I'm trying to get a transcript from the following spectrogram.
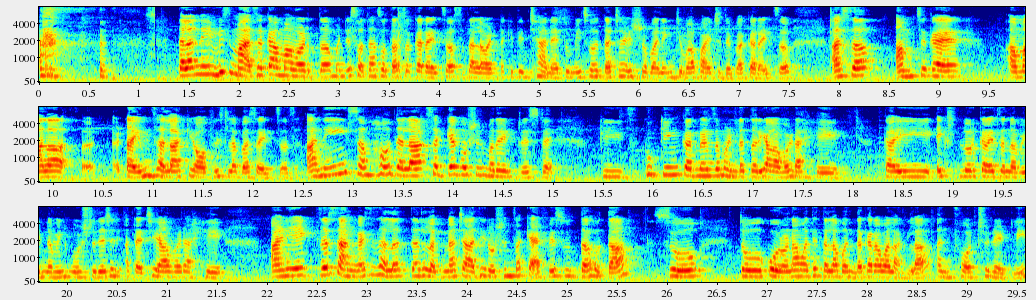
त्याला नेहमीच माझं काम आवडतं म्हणजे स्वतः स्वतःचं करायचं असं त्याला वाटतं की ते छान आहे. तुम्ही स्वतःच्या हिशोबाने जेव्हा पाहिजे तेव्हा करायचं. असं आमचं काय आम्हाला टाइम झाला की ऑफिसला बसायचंच. आणि समहाव त्याला सगळ्या गोष्टींमध्ये इंटरेस्ट आहे. की कुकिंग करण्याचं म्हटलं तरी आवड आहे. काही एक्सप्लोअर करायचं नवीन नवीन गोष्टी त्याची त्याची आवड आहे. आणि एक जर सांगायचं झालं तर लग्नाच्या आधी रोशनचा कॅफे सुद्धा होता. सो तो कोरोनामध्ये त्याला बंद करावा लागला अनफॉर्च्युनेटली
